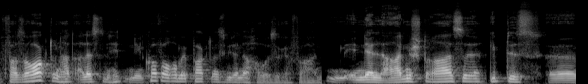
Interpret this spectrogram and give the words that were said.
versorgt und hat alles hinten in den Kofferraum gepackt und ist wieder nach Hause gefahren. In der Ladenstraße gibt es äh,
